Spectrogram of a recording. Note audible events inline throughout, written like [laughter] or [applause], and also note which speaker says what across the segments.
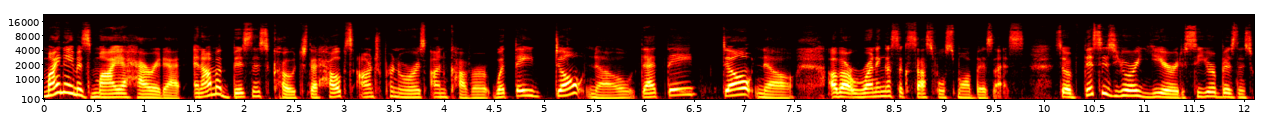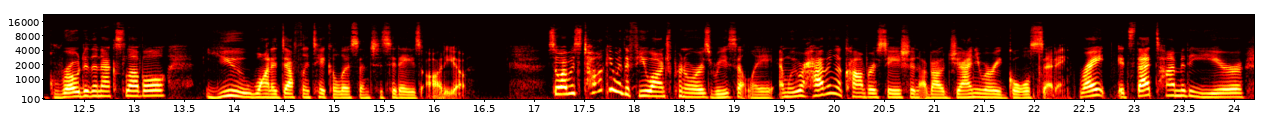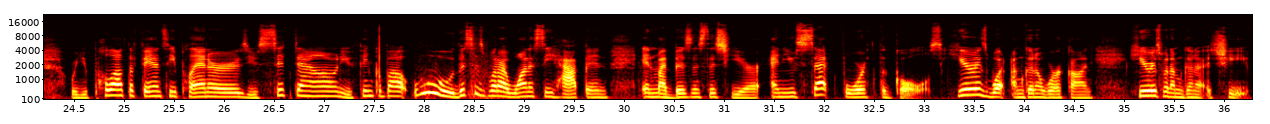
Speaker 1: My name is Maya Haradet, and I'm a business coach that helps entrepreneurs uncover what they don't know that they don't know about running a successful small business. So, if this is your year to see your business grow to the next level, you want to definitely take a listen to today's audio. So, I was talking with a few entrepreneurs recently, and we were having a conversation about January goal setting, right? It's that time of the year where you pull out the fancy planners, you sit down, you think about, ooh, this is what I want to see happen in my business this year, and you set forth the goals. Here is what I'm going to work on, here is what I'm going to achieve.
